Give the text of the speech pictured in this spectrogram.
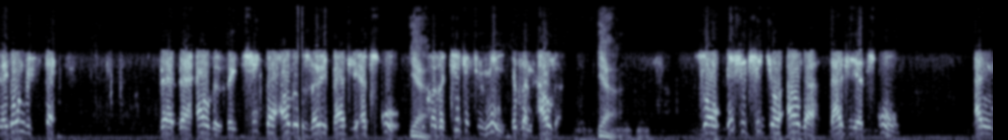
they don't respect their their elders. They treat their elders very badly at school. Yeah. Because a teacher to me is an elder. Yeah. So if you treat your elder badly at school and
